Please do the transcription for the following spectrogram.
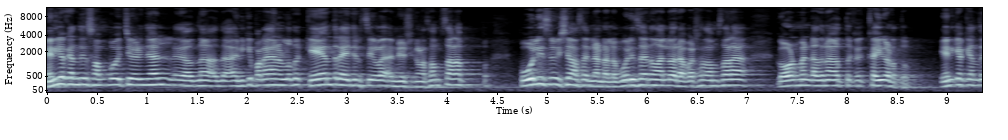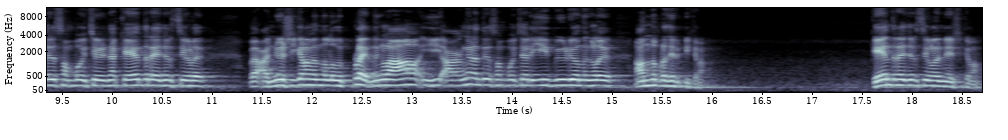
എനിക്കൊക്കെ എന്തെങ്കിലും സംഭവിച്ചു കഴിഞ്ഞാൽ എനിക്ക് പറയാനുള്ളത് കേന്ദ്ര ഏജൻസികളെ അന്വേഷിക്കണം. സംസ്ഥാന പോലീസ് വിശ്വാസം ഇല്ലാണ്ടല്ലോ. പോലീസുകാർ നല്ലവരാണ് പക്ഷേ സംസ്ഥാന ഗവൺമെന്റ് അതിനകത്ത് കൈകടത്തും എനിക്കൊക്കെ എന്തെങ്കിലും സംഭവിച്ചു കഴിഞ്ഞാൽ കേന്ദ്ര ഏജൻസികൾ അന്വേഷിക്കണം എന്നുള്ളത് ഇപ്പോഴേ നിങ്ങൾ ആ ഈ അങ്ങനെ എന്തെങ്കിലും സംഭവിച്ചാൽ ഈ വീഡിയോ നിങ്ങൾ അന്ന് പ്രചരിപ്പിക്കണം. കേന്ദ്ര ഏജൻസികൾ അന്വേഷിക്കണം.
